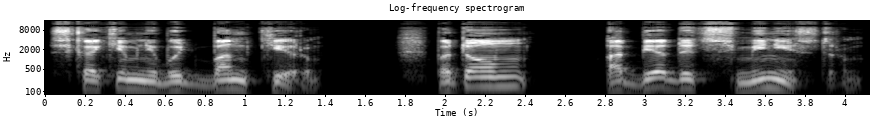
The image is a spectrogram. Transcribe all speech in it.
с каким-нибудь банкиром, потом обедать с министром,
